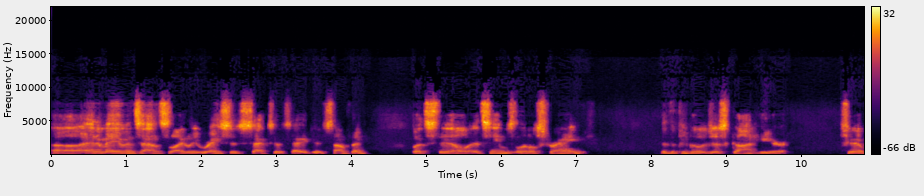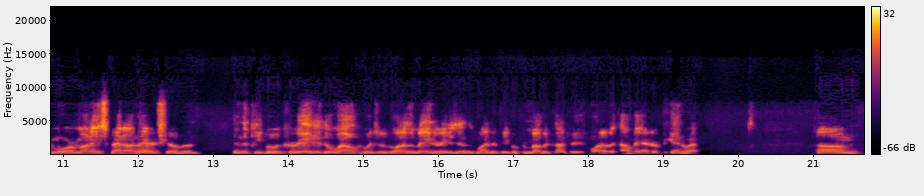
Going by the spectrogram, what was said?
uh, and it may even sound slightly racist, sexist, ageist, something, but still, it seems a little strange that the people who just got here should have more money spent on their children than the people who created the wealth, which was one of the main reasons why the people from other countries wanted to come here to begin with. Um,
